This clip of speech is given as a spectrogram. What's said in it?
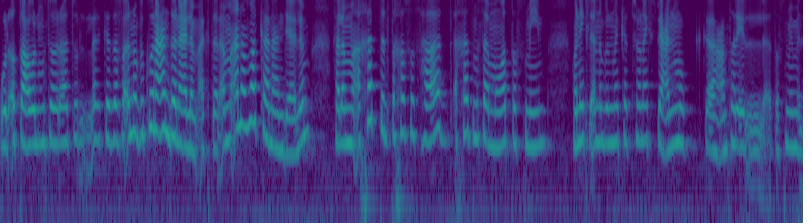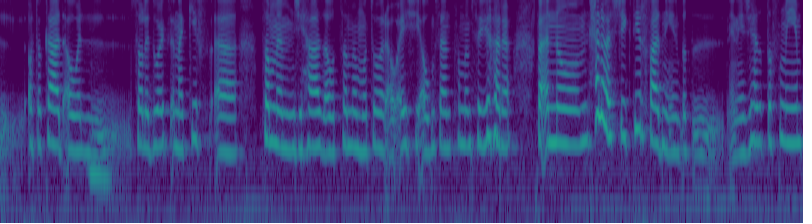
والقطع والموتورات وكذا فإنه بيكون عندهم علم أكثر أما أنا ما كان عندي علم فلما أخذت التخصص هاد أخذت مثلا مواد تصميم هونيك لأنه بالميكاترونكس بيعلموك عن طريق تصميم ال AutoCAD أو ال SolidWorks إنك كيف آه، تصمم جهاز أو تصمم موتور أو أي شيء أو مثلا تصمم سيارة. فإنه حلو هالشيء كتير فادني يعني جهاز التصميم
